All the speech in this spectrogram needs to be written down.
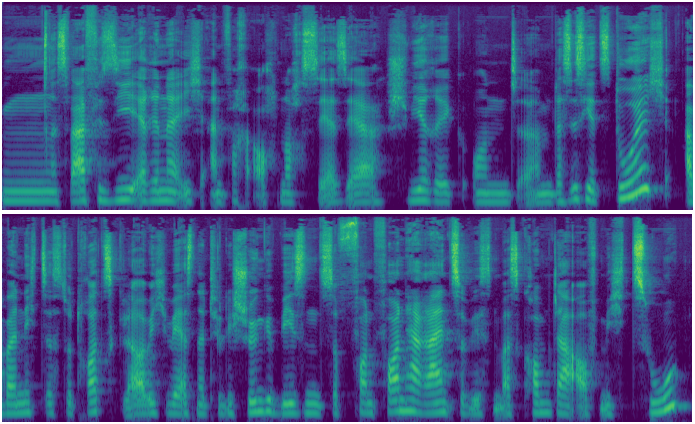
es war für sie, erinnere ich, einfach auch noch sehr, sehr schwierig. Und ähm, das ist jetzt durch, aber nichtsdestotrotz, glaube ich, wäre es natürlich schön gewesen, so von vornherein zu wissen, was kommt da auf mich zu.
